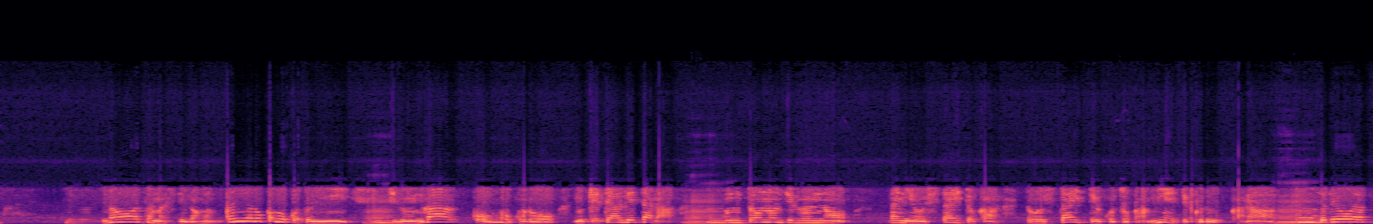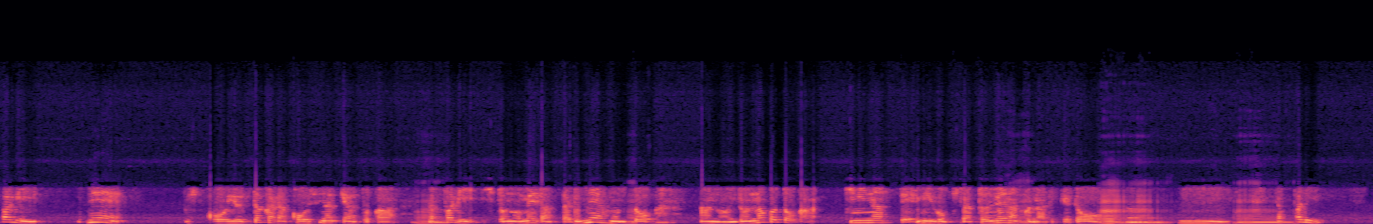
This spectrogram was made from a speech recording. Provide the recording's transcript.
自分の魂が本当に喜ぶことに、うん。自分がこう心を向けてあげたら、うん。本当の自分の何をしたいとかどうしたいっていうことが見えてくるから、うん。それをやっぱりねこう言ったからこうしなきゃとか、うん。やっぱり人の目だったりね本当、うん。あのいろんなことが気になって身動きが取れなくなるけど、うん。うん。うん。うん。やっぱり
